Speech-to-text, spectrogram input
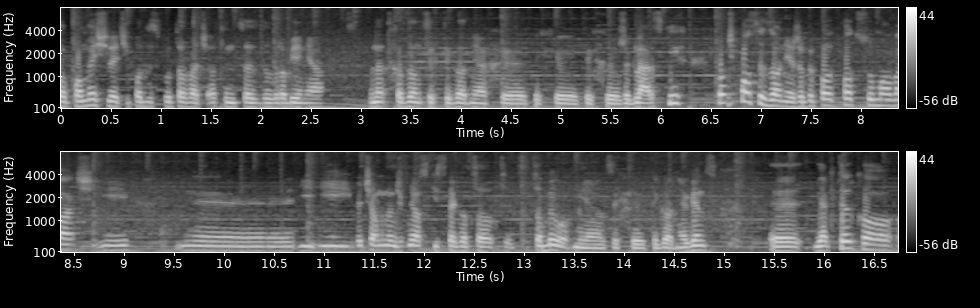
po, pomyśleć i podyskutować o tym, co jest do zrobienia w nadchodzących tygodniach y, tych, y, tych żeglarskich, bądź po sezonie, żeby po, podsumować i, i, i wyciągnąć wnioski z tego, co, co, było w mijających tygodniach. Więc jak tylko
